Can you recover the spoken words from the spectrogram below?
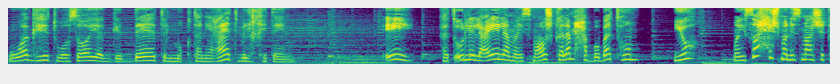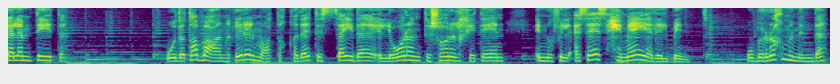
مواجهة وصايا الجدات المقتنعات بالختان إيه؟ هتقول للعيلة ما يسمعوش كلام حبوباتهم؟ يوه ما يصحش ما نسمعش كلام تيتا وده طبعا غير المعتقدات السائدة اللي ورا انتشار الختان إنه في الأساس حماية للبنت وبالرغم من ده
